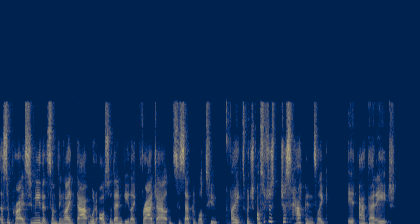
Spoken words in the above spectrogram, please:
a surprise to me that something like that would also then be like fragile and susceptible to fights, which also just just happens like it at that age.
